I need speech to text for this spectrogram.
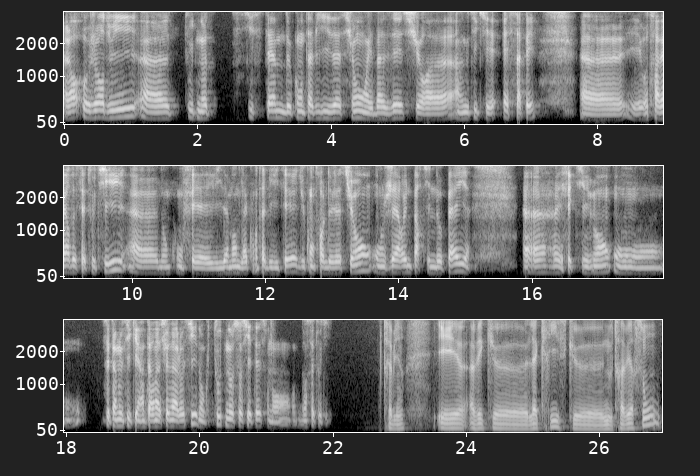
Alors aujourd'hui, euh, tout notre système de comptabilisation est basé sur euh, un outil qui est SAP. Euh, et au travers de cet outil, euh, donc on fait évidemment de la comptabilité, du contrôle de gestion, on gère une partie de nos payes. Euh, effectivement, on... c'est un outil qui est international aussi, donc toutes nos sociétés sont dans, dans cet outil. Très bien. Et euh, avec euh, la crise que nous traversons,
